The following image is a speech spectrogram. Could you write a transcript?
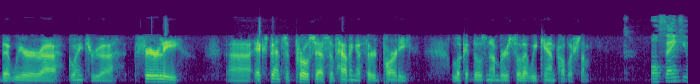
that we're uh, going through a fairly uh, expensive process of having a third party look at those numbers so that we can publish them. Well, thank you.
